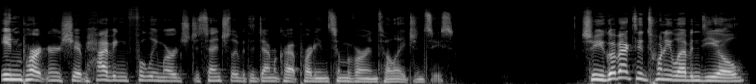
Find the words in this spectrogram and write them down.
in partnership, having fully merged essentially with the Democrat Party and some of our intel agencies. So you go back to the 2011 deal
